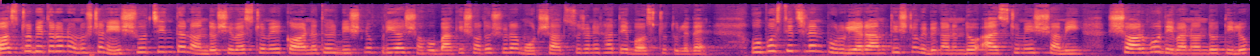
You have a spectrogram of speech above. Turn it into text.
বস্ত্র বিতরণ অনুষ্ঠানে সুচিন্তানন্দ সেবাশ্রমের কর্ণধর বিষ্ণুপ্রিয়া সহ বাকি সদস্যরা মোট সাতশো জনের হাতে বস্ত্র তুলে দেন। উপস্থিত ছিলেন পুরুলিয়া রামকৃষ্ণ বিবেকানন্দ আশ্রমের স্বামী সর্বদেবানন্দ তিলক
